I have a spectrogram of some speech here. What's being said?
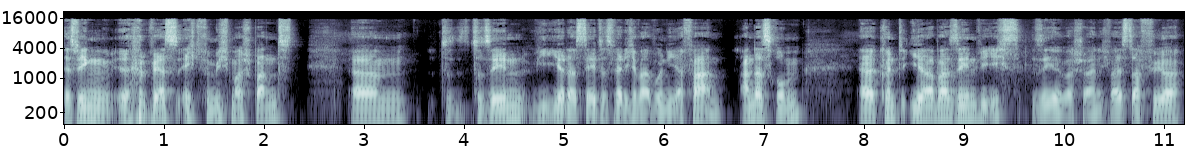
Deswegen äh, wäre es echt für mich mal spannend, ähm, zu, zu sehen, wie ihr das seht. Das werde ich aber wohl nie erfahren. Andersrum äh, könnt ihr aber sehen, wie ich's sehe wahrscheinlich, weil es dafür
